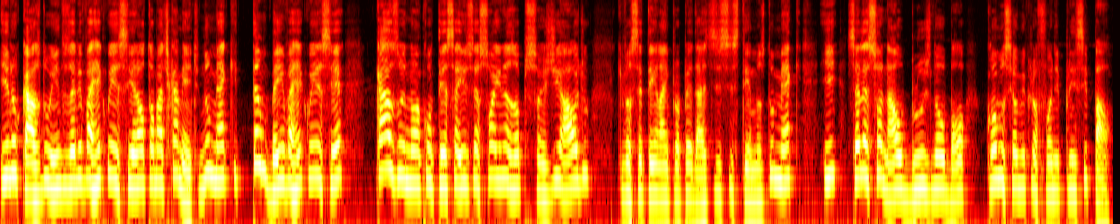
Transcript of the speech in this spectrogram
e no caso do Windows ele vai reconhecer automaticamente. No Mac também vai reconhecer. Caso não aconteça isso, é só ir nas opções de áudio que você tem lá em propriedades de sistemas do Mac e selecionar o Blue Snowball como seu microfone principal.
